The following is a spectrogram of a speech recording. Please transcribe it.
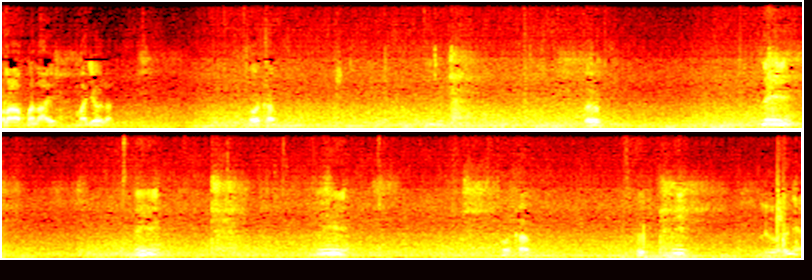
ปราบมาหลายมาเยอะแล้ว โทษครับปึ๊บนี่ นี่ นี่ โทษครับปึ๊บนี่ เหลือแล้วเนี่ย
